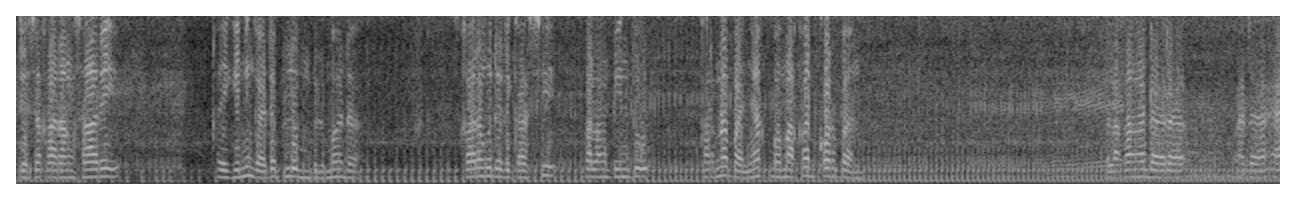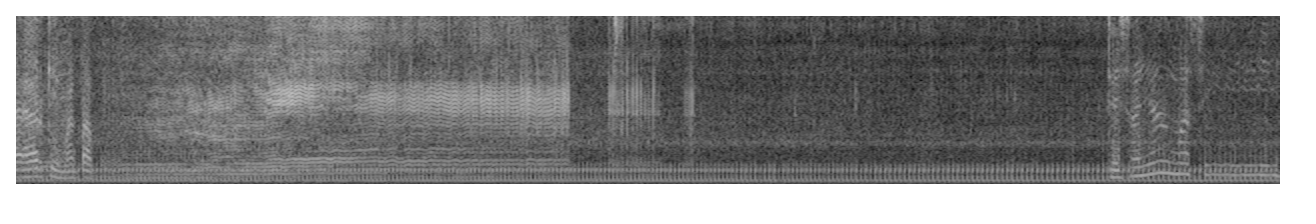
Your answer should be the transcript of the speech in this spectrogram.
desa Karangsari. Kayak gini nggak ada belum belum ada. Sekarang udah dikasih palang pintu karena banyak memakan korban. Belakang ada ada ERK mantap desanya masih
